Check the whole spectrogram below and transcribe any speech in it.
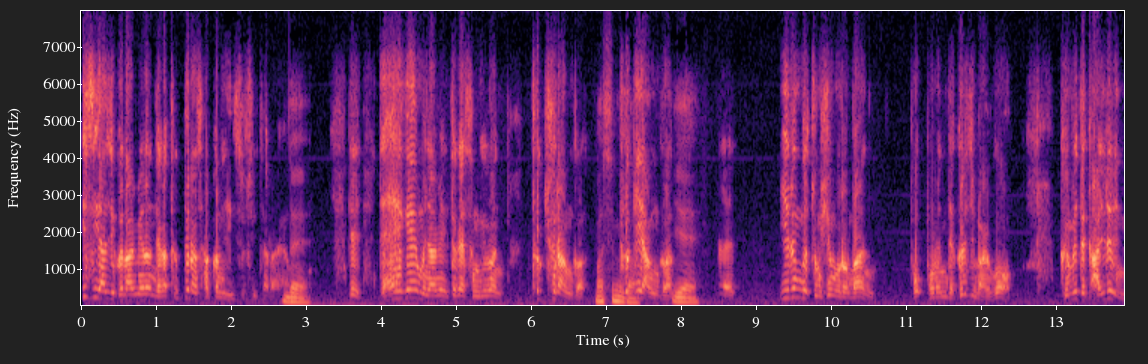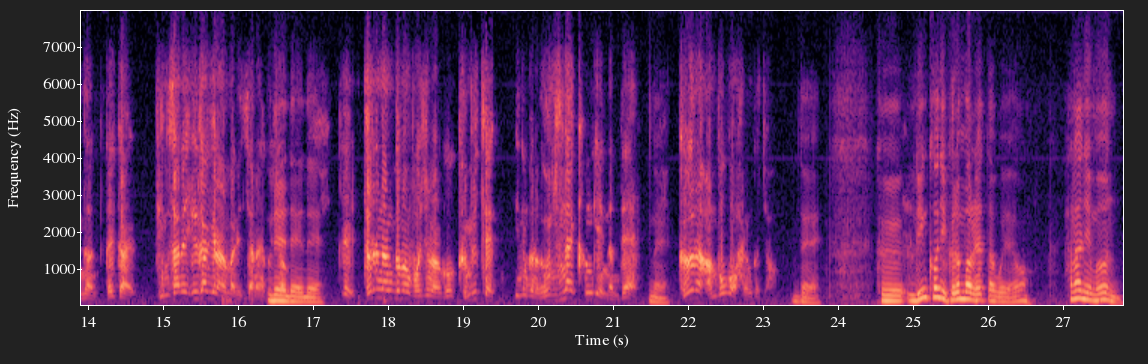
있어야지 그 다음에는 내가 특별한 사건이 있을 수 있잖아요. 네. 그 되게 뭐냐면 이때가 성경은 특출한 것, 맞습니다. 특이한 것 예. 이런 것 중심으로만 보, 보는데 그러지 말고 그 밑에 깔려 있는 그러니까 빙산의 일각이라는 말이 있잖아요. 그죠? 네네네. 그 드러난 것만 보지 말고 그 밑에 있는 거는 엄청나게 큰 게 있는데 네. 그거는 안 보고 하는 거죠. 네. 그 링컨이 그런 말을 했다고 해요. 하나님은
